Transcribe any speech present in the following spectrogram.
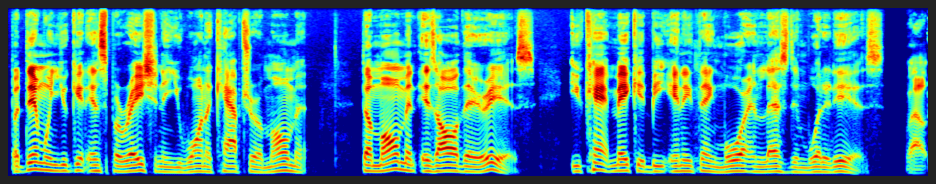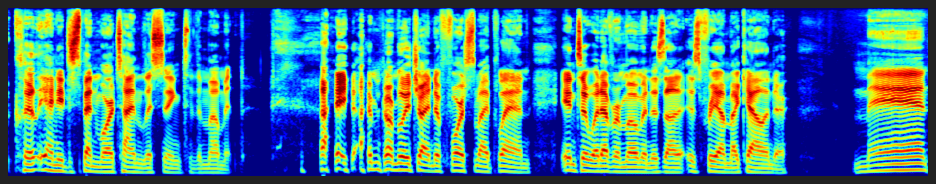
But then when you get inspiration and you want to capture a moment, the moment is all there is. You can't make it be anything more and less than what it is. Well, clearly I need to spend more time listening to the moment. I, am normally trying to force my plan into whatever moment is on is free on my calendar. Man,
